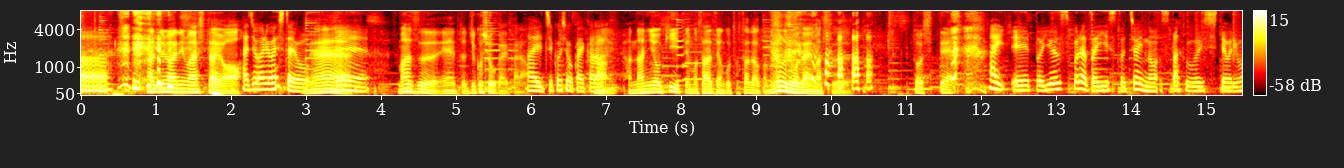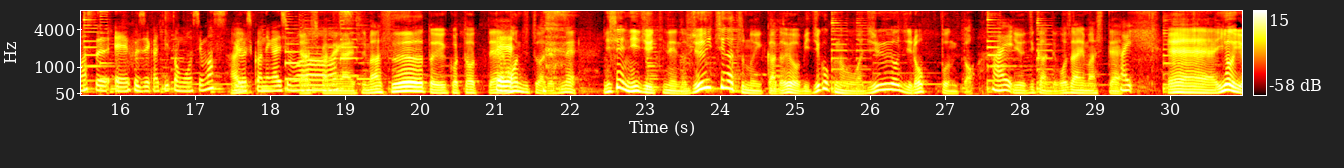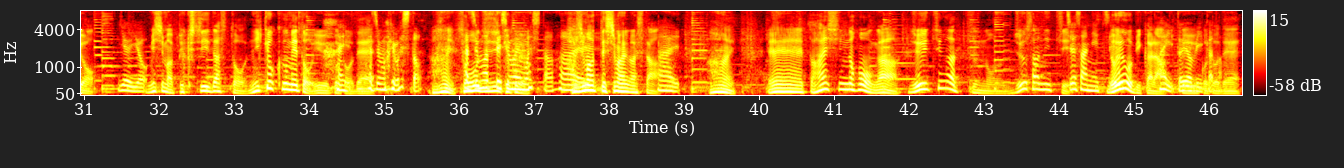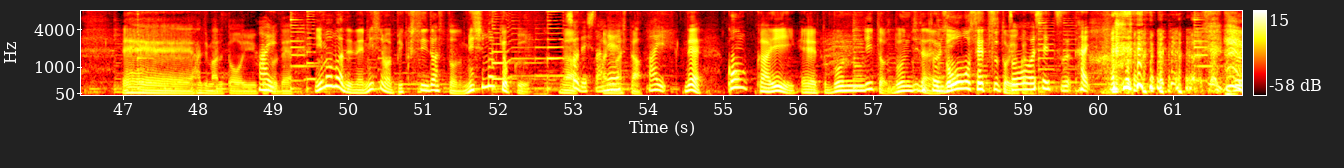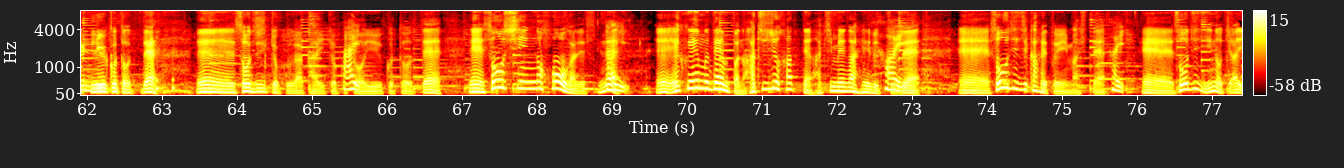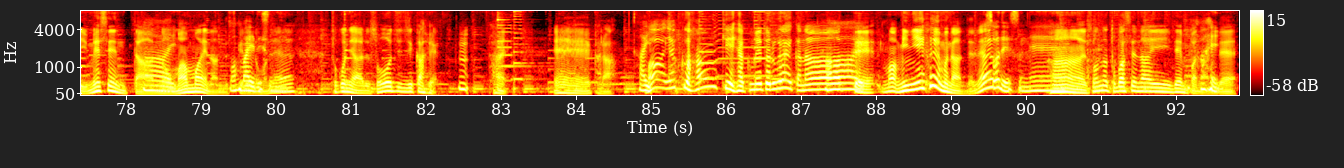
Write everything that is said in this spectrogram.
ます。始まりましたよ。始まりましたよ。ねねえまずえっ、と自己紹介から。はい、自己紹介から。はいあ何を聞いてもさあちゃんこと貞岡実でございます。そしてはい、えっ、とユースプラザイーストちょいのスタッフをしております、えー、藤垣と申します、はいよろしくお願いしよろしくます。お願いします。ということでで本日はですね2021年の11月6日土曜日時刻の方は14時6分とはい、いう時間でございまして、はい、えーいよいよいよいよ、三島ピクシーダスト2曲目というこはい、とで、始まりました。はい始まってしまいま曲した。はい、始まってしまいました。はい、はい。えっ、と配信の方が11月の13日。十三日。土曜日から、はいということで、えー始まるということで、今までね三島ピクシーダストの三島曲がそうでしたね。ありました。はい、で今回、えー、と分離と分離じゃない増設というか。増設、はい。分 離いうことで、えー、掃除局が開局はい。ということで、えー送信の方がですね、はい、えー FM 電波の88.8メガヘルツで、はいえー掃除時カフェといいまして、はい、えー掃除時命愛夢センターはいの真ん前なんですけれども真ん前でね,、すね。そこにある掃除時カフェ、うん。はい。えーから、はい。まあ約半径100メートルぐらいかなーって、まあミニ FM なんでね。そうですね。はい。そんな飛ばせない電波なんで、はい。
